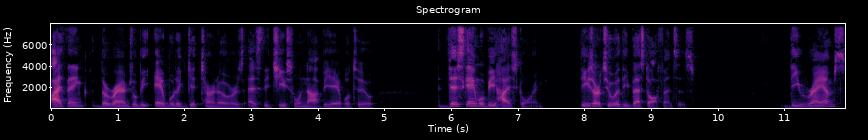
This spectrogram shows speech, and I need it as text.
I think the Rams will be able to get turnovers as the Chiefs will not be able to. This game will be high scoring. These are two of the best offenses. The Rams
